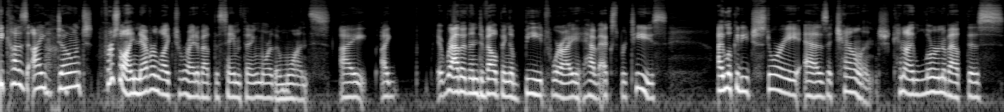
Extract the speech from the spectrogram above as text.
because I don't, first of all, I never like to write about the same thing more than mm-hmm. once. I, I, rather than developing a beat where I have expertise, I look at each story as a challenge. Can I learn about this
